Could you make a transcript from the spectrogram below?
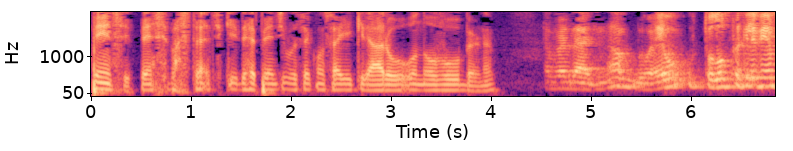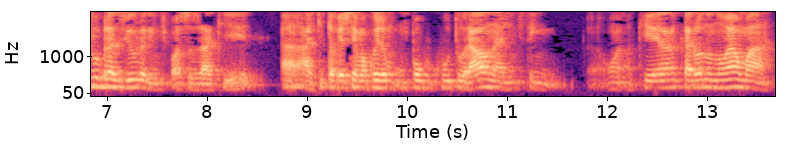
pense, pense bastante que de repente você consegue criar o, o novo Uber, né? É verdade. Não, eu tô louco para que ele venha pro Brasil, para que a gente possa usar aqui. Aqui talvez tenha uma coisa um pouco cultural, né? A gente tem. Aqui a carona não é uma,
